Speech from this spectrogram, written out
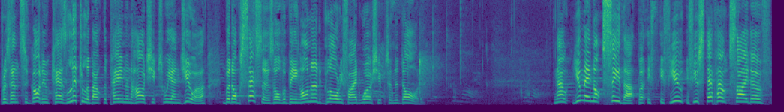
presents a God who cares little about the pain and hardships we endure, but obsesses over being honored, glorified, worshipped, and adored. Now, you may not see that, but if, if, you, if you step outside of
